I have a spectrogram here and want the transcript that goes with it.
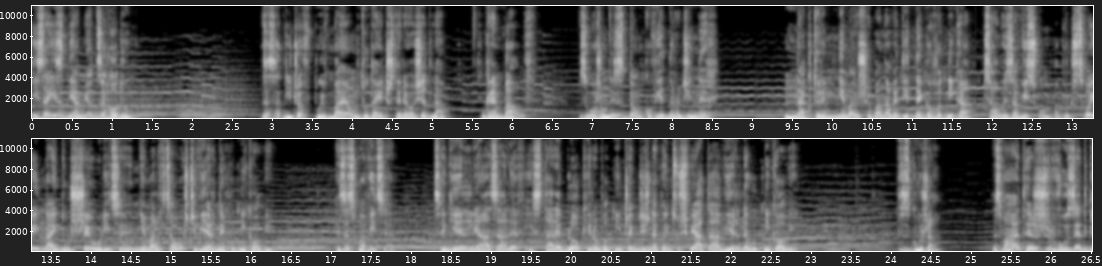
i zajezdniami od zachodu. Zasadniczo wpływ mają tutaj cztery osiedla. Grębałów, złożony z domków jednorodzinnych, na którym nie ma już chyba nawet jednego chodnika, cały zawisłą, oprócz swojej najdłuższej ulicy, niemal w całości wierny hutnikowi. Zesławice, cegielnia, zalew i stare bloki robotnicze gdzieś na końcu świata, wierne hutnikowi. Wzgórza, zwane też WZG,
